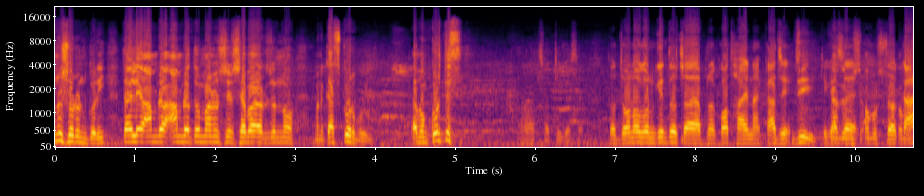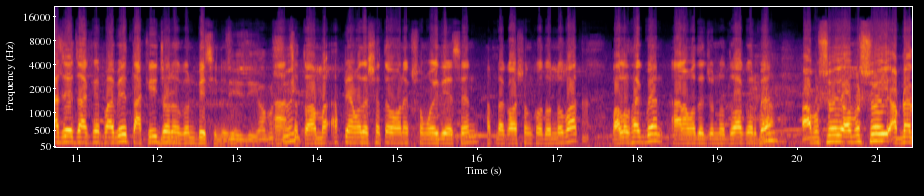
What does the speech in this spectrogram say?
অনুসরণ করি। তাহলে আমরা আমরা তো মানুষের সেবার জন্য মানে কাজ করবই এবং করতেছি। আচ্ছা ঠিক আছে। তো জনগণ কিন্তু চায় আপনার কথায় না কাজে। জি, ঠিক আছে? তো কাজে যাকে পাবে তাকেই জনগণ বেছে নেবে। আচ্ছা তো আপনি আমাদের সাথে অনেক সময় দিয়েছেন। আপনাকে অসংখ্য ধন্যবাদ। ভালো থাকবেন আর আমাদের জন্য দোয়া করবেন। অবশ্যই অবশ্যই আপনার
